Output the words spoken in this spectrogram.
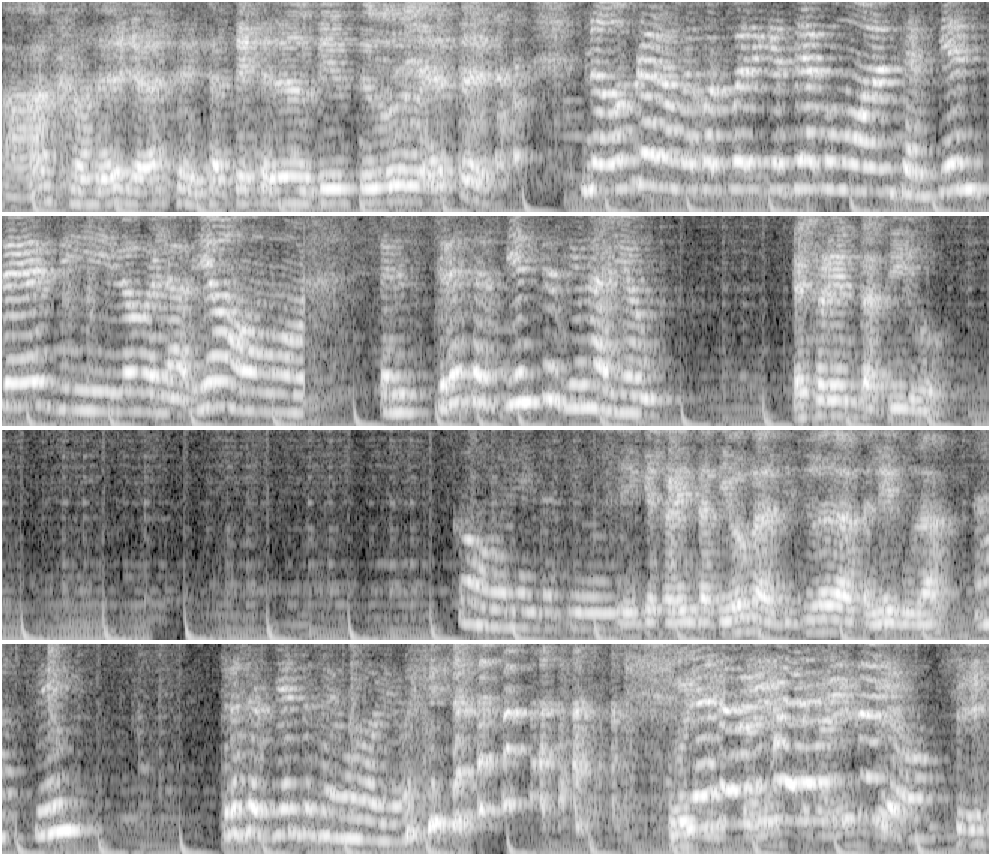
Ah, joder, ya, ya te quieres decir tú este. No, pero a lo mejor puede que sea como en serpientes y luego el avión. Ser- tres serpientes y un avión. Es orientativo. ¿Cómo orientativo? Sí, que es orientativo para el título de la película. ¿Ah, sí? Tres serpientes en un avión. Uy, ¿Y esa película la he visto yo? Sí.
